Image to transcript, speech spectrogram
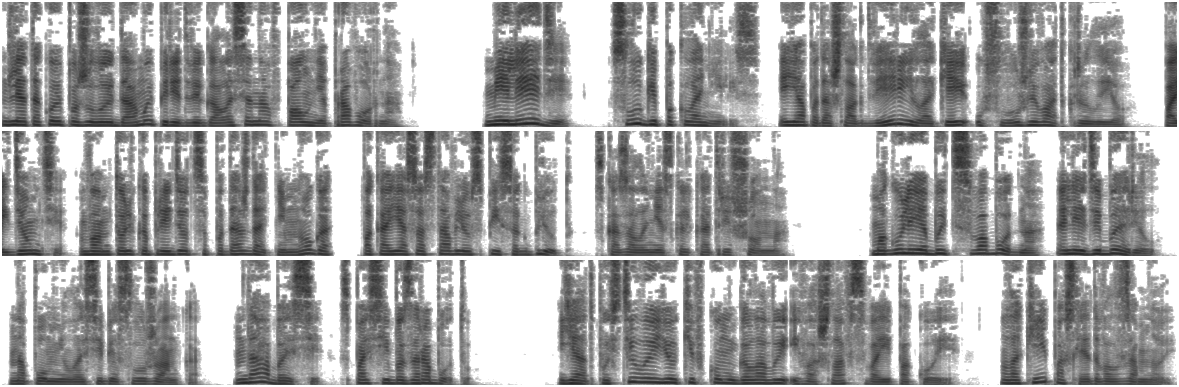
Для такой пожилой дамы передвигалась она вполне проворно. «Миледи!» Слуги поклонились, я подошла к двери, и лакей услужливо открыл ее. «Пойдемте, вам только придется подождать немного, пока я составлю список блюд», сказала несколько отрешенно. «Могу ли я быть свободна, леди Беррил?» напомнила о себе служанка. «Да, Бесси, спасибо за работу». Я отпустила ее кивком головы и вошла в свои покои. Лакей последовал за мной.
